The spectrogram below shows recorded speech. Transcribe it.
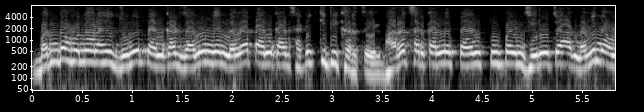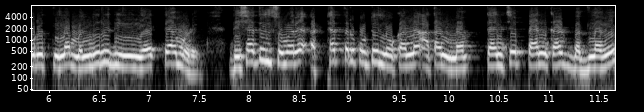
बंद होणार आहे जुने पॅन कार्ड. जाणून घ्या नव्या पॅन कार्डसाठी किती खर्च येईल? भारत सरकारने पॅन टू पॉईंट झिरोच्या नवीन आवृत्तीला मंजुरी दिलेली आहे त्यामुळे देशातील सुमारे अठ्याहत्तर कोटी लोकांना आता त्यांचे पॅन कार्ड बदलावे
